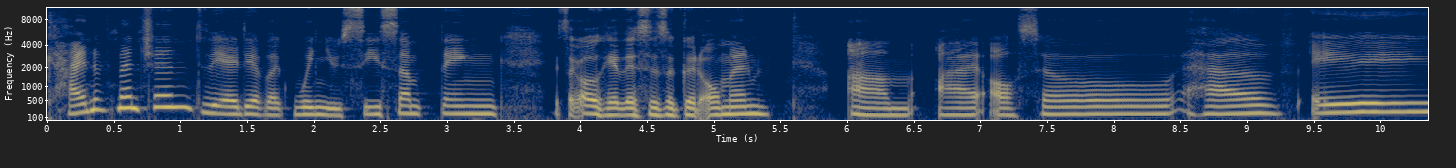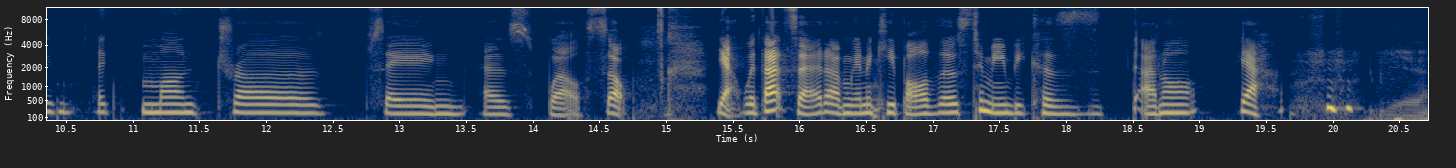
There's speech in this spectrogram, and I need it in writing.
kind of mentioned the idea of like when you see something, it's like, okay, this is a good omen. Um, I also have a like mantra saying as well. So, yeah, with that said, I'm going to keep all of those to me because I don't, yeah. yeah.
